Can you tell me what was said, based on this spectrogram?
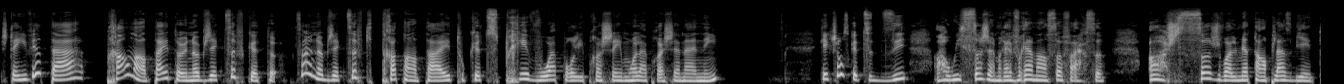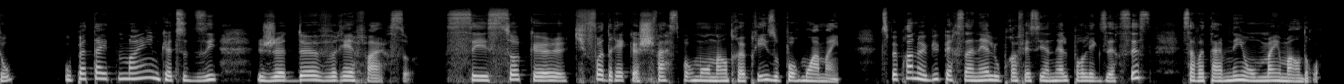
je t'invite à prendre en tête un objectif que tu as. Tu sais, un objectif qui te trotte en tête ou que tu prévois pour les prochains mois, la prochaine année. Quelque chose que tu te dis, ah oui, ça, j'aimerais vraiment ça faire ça. Ah, ça, je vais le mettre en place bientôt. Ou peut-être même que tu te dis, je devrais faire ça. C'est ça que, qu'il faudrait que je fasse pour mon entreprise ou pour moi-même. Tu peux prendre un but personnel ou professionnel pour l'exercice, ça va t'amener au même endroit.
